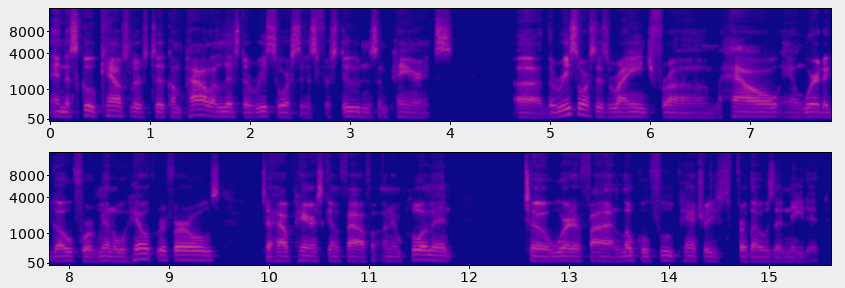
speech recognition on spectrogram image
and the school counselors to compile a list of resources for students and parents Uh, the resources range from how and where to go for mental health referrals to how parents can file for unemployment to where to find local food pantries for those that need it.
